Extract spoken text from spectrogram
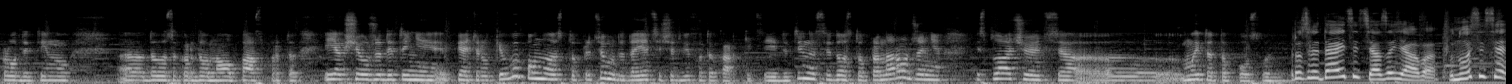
про дитину до закордонного паспорту. І якщо вже дитині 5 років виповнилось, то при цьому додається ще дві фотокартки цієї дитини, свідоцтво про народження і сплачуються е, мито та послуги. Розглядається ця заява, вносяться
